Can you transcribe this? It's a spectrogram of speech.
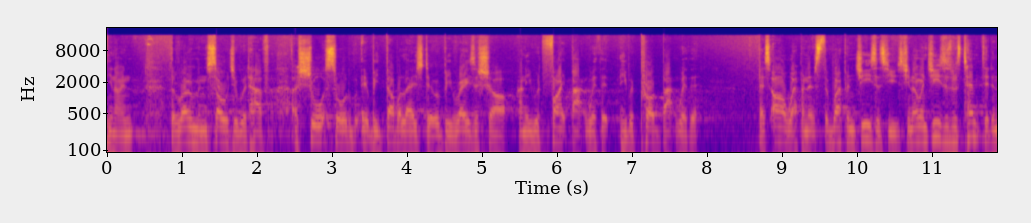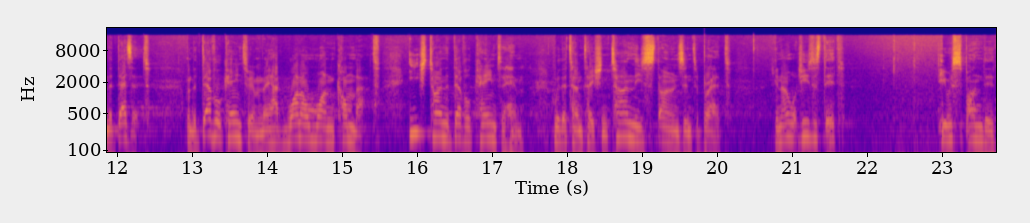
You know, the Roman soldier would have a short sword, it would be double edged, it would be razor sharp, and he would fight back with it, he would prod back with it. It's our weapon, it's the weapon Jesus used. You know, when Jesus was tempted in the desert, when the devil came to him and they had one on one combat, each time the devil came to him with a temptation, turn these stones into bread. You know what Jesus did? He responded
